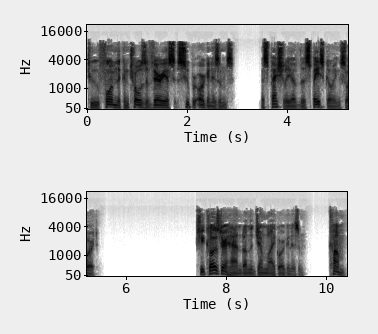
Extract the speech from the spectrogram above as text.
to form the controls of various superorganisms, especially of the space-going sort. She closed her hand on the gem-like organism. Come.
